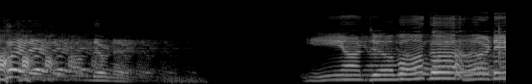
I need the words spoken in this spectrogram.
જોઈ લે રામદેવને અહીંયા જ વગડે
